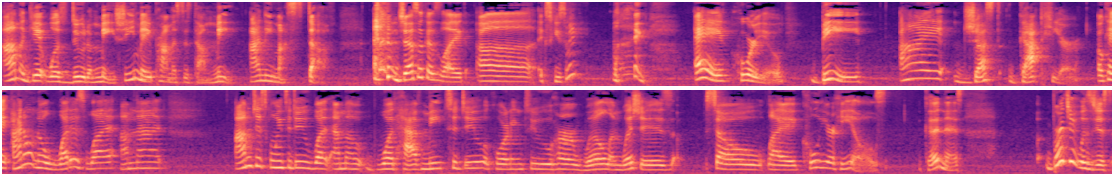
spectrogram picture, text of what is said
I'm gonna get what's due to me. She made promises to me. I need my stuff. And Jessica's like, uh, excuse me? Like, A, who are you? B, I just got here. Okay, I don't know what is what. I'm not I'm just going to do what Emma would have me to do according to her will and wishes. So, like, cool your heels. Goodness. Bridget was just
